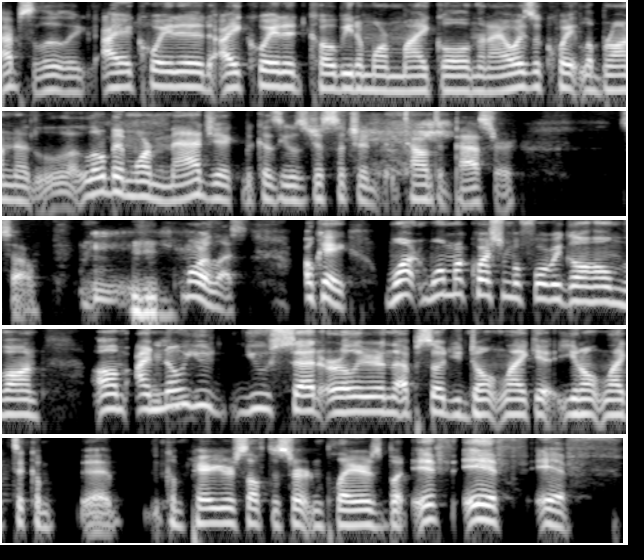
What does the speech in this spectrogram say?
Absolutely. I equated I equated Kobe to more Michael, and then I always equate LeBron to a little bit more Magic because he was just such a talented passer. So, mm-hmm. more or less. Okay, one one more question before we go home, Von. Um, I know mm-hmm. you you said earlier in the episode you don't like it. You don't like to com- uh, compare yourself to certain players, but if if if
